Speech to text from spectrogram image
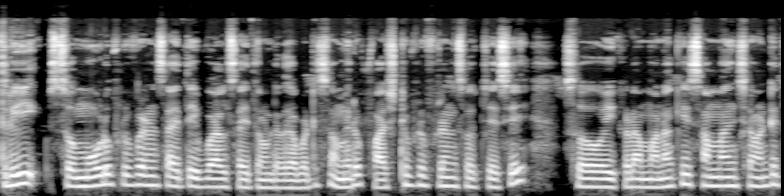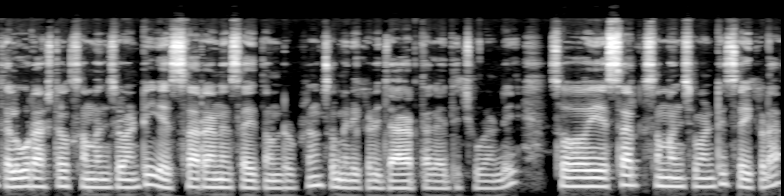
త్రీ సో మూడు ప్రిఫరెన్స్ అయితే ఇవ్వాల్సి అయితే ఉంటుంది కాబట్టి సో మీరు ఫస్ట్ ప్రిఫరెన్స్ వచ్చేసి సో ఇక్కడ మనకి సంబంధించిన తెలుగు రాష్ట్రాలకు సంబంధించిన ఎస్ఆర్ అనేసి అయితే ఉంటుంది ఫ్రెండ్స్ సో మీరు ఇక్కడ జాగ్రత్తగా అయితే చూడండి. సో ఎస్ఆర్కి సంబంధించిన సో ఇక్కడ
